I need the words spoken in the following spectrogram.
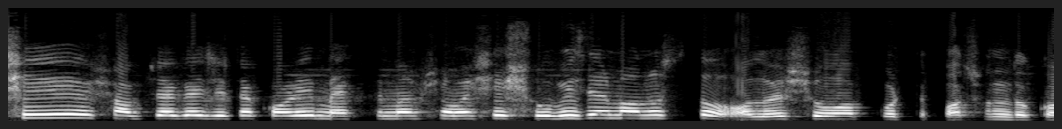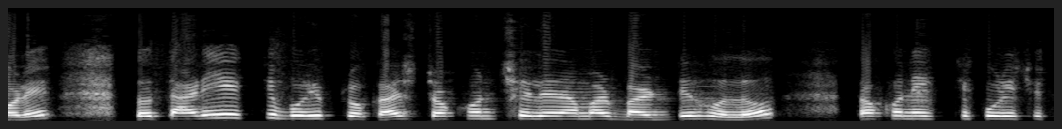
সে সব জায়গায় যেটা করে ম্যাক্সিমাম সময় সে শোবিজের মানুষ তো অলওয়েজ শো অফ করতে পছন্দ করে। তো তারই একটি বহিঃপ্রকাশ, যখন ছেলের আমার বার্থডে হলো, তখন একটি পরিচিত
